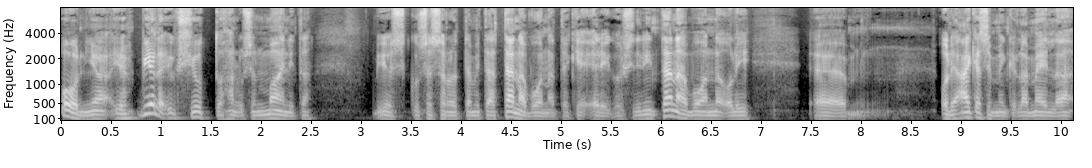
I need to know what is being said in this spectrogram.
On ja, ja vielä yksi juttu halusin mainita, jos kun sä sanoit, että mitä tänä vuonna tekee erikoisesti, niin tänä vuonna oli, äh, oli aikaisemmin kyllä meillä äh,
